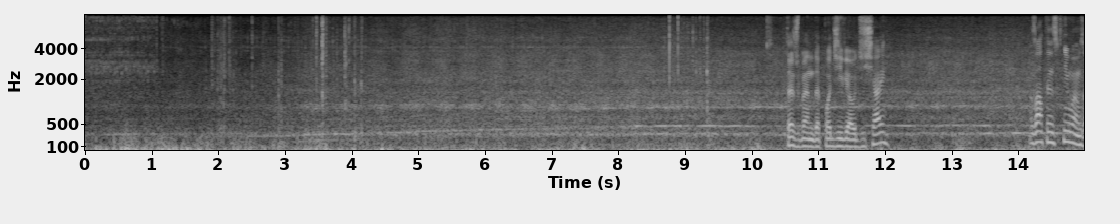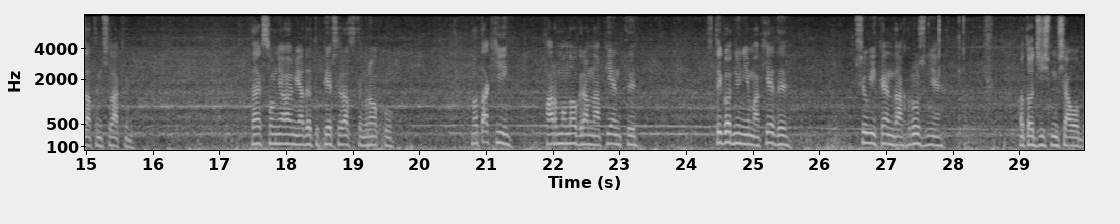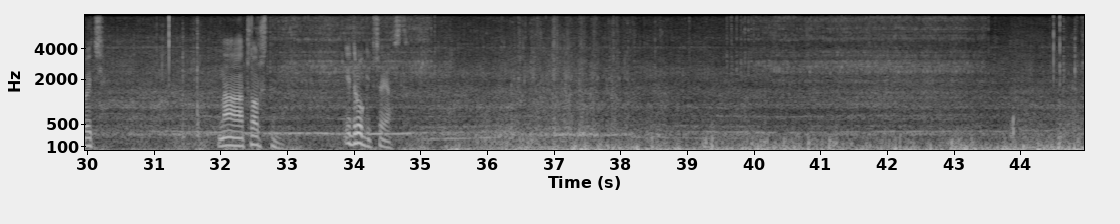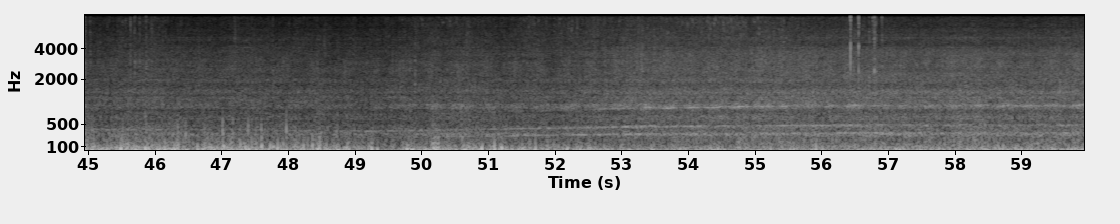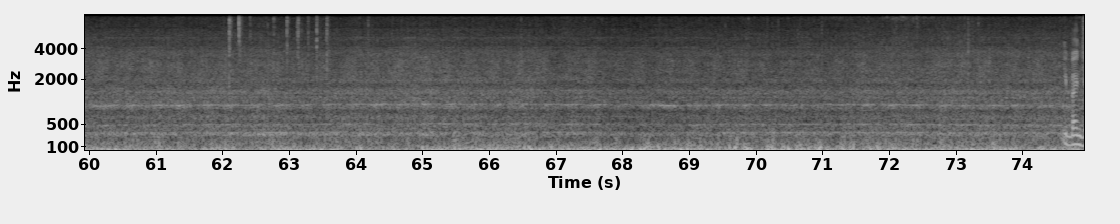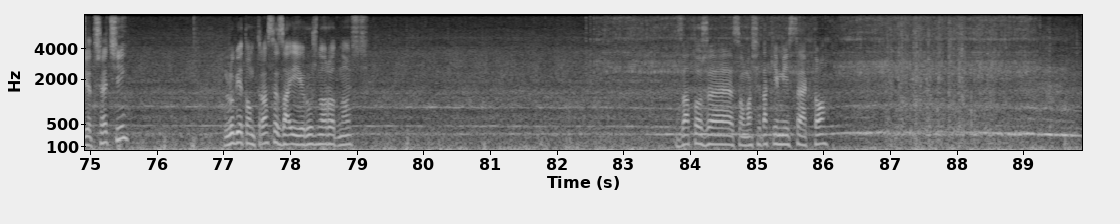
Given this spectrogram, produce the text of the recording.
Też będę podziwiał dzisiaj. Zatęskniłem za tym szlakiem. Tak jak wspomniałem, jadę tu pierwszy raz w tym roku. No taki harmonogram napięty. W tygodniu nie ma kiedy. Przy weekendach różnie. No to dziś musiało być na Czorsztyn. I drugi przejazd. Będzie trzeci. Lubię tą trasę za jej różnorodność. Za to, że są właśnie takie miejsca jak to.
